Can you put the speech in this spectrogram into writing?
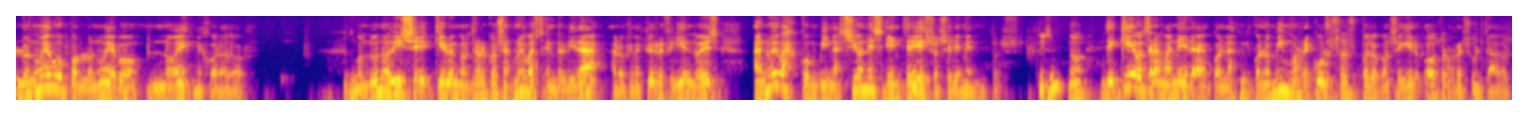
Lo nuevo por lo nuevo no es mejorador. Cuando uno dice quiero encontrar cosas nuevas, en realidad a lo que me estoy refiriendo es a nuevas combinaciones entre esos elementos. ¿no? ¿De qué otra manera, con, las, con los mismos recursos, puedo conseguir otros resultados?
